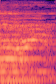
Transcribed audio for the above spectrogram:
Dating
